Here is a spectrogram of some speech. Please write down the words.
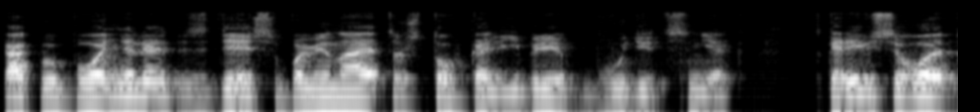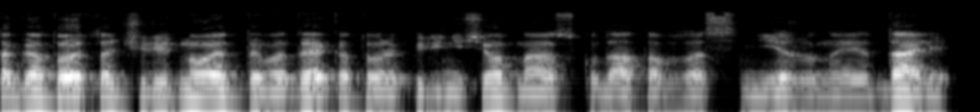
Как вы поняли, здесь упоминается, что в Калибре будет снег. Скорее всего, это готовится очередное ТВД, которое перенесет нас куда-то в заснеженные дали.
